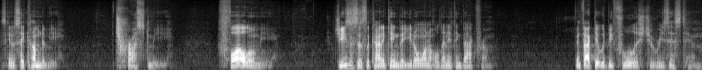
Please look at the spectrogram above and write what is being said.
He's going to say, Come to me, trust me, follow me. Jesus is the kind of king that you don't want to hold anything back from. In fact, it would be foolish to resist him.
